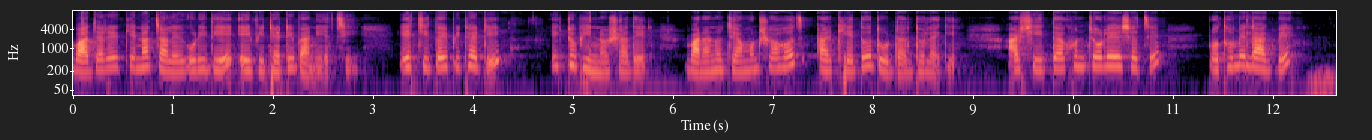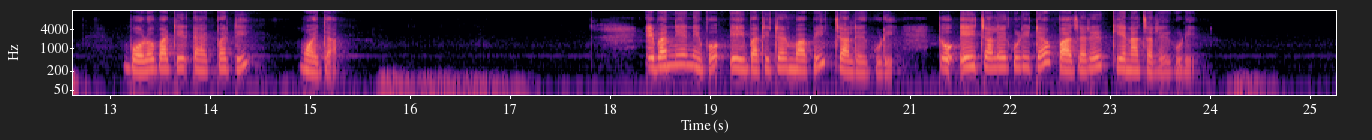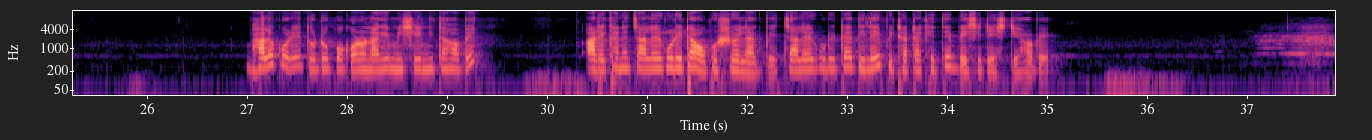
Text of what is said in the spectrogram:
বাজারের কেনা চালের গুঁড়ি দিয়ে এই পিঠাটি বানিয়েছি। এই চিতই পিঠাটি একটু ভিন্ন স্বাদের। বানানো যেমন সহজ আর খেতেও দুর্দান্ত লাগে। আর শীত তো এখন চলে এসেছে। প্রথমে লাগবে বড় বাটির এক বাটি ময়দা। এবার নিয়ে নেব এই বাটিটার মাপেই চালের গুঁড়ি। তো এই চালের গুঁড়িটা বাজারের কেনা চালের গুঁড়ি। ভালো করে দুটো উপকরণ আগে মিশিয়ে নিতে হবে। আর এখানে চালের গুঁড়িটা অবশ্যই লাগবে। চালের গুঁড়িটা দিলে পিঠাটা খেতে বেশি টেস্টি হবে।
